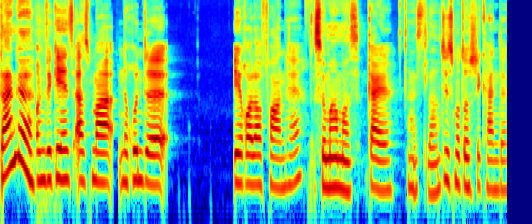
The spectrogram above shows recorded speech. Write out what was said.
Danke. Und wir gehen jetzt erstmal eine Runde E-Roller fahren, hä? So machen wir's. Geil. Alles klar. Diesmal durch die Kante.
